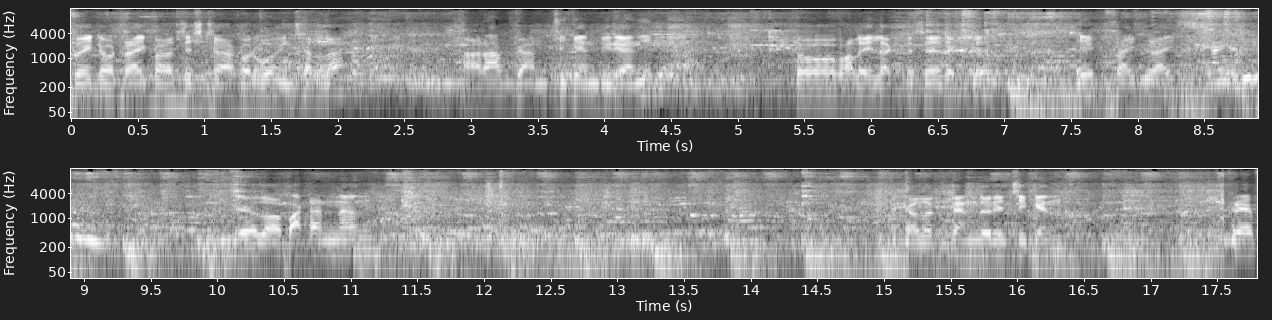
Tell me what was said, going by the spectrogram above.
তো এটাও ট্রাই করার চেষ্টা করব, ইনশাল্লাহ। আর আফগান চিকেন বিরিয়ানি। তো ভালোই লাগতেছে দেখতে। এগ ফ্রাইড রাইস এ হলো বাটার নান। হলো তন্দুরি চিকেন। ক্রেপ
